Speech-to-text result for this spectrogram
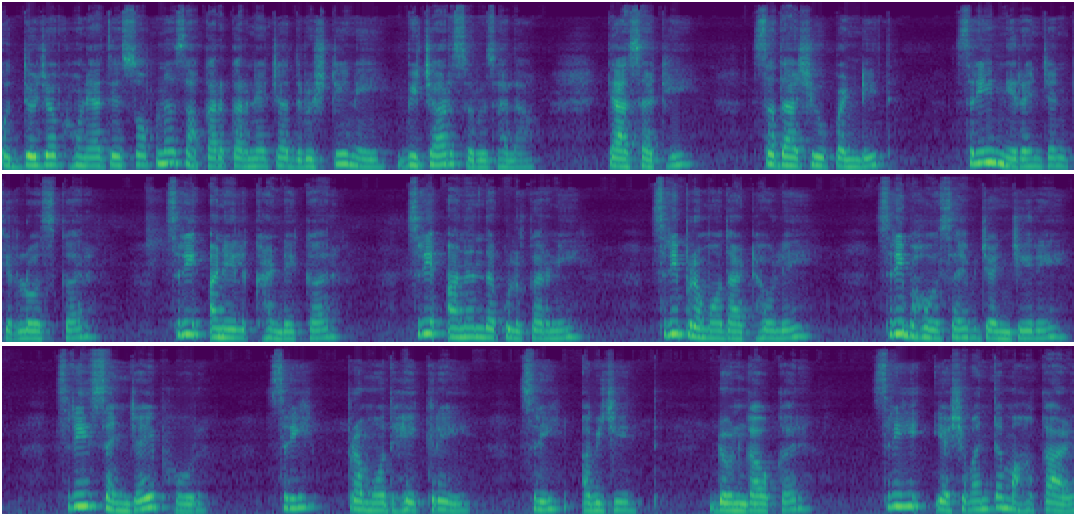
उद्योजक होण्याचे स्वप्न साकार करण्याच्या दृष्टीने विचार सुरू झाला. त्यासाठी सदाशिव पंडित श्री निरंजन किर्लोस्कर श्री अनिल खांडेकर श्री आनंद कुलकर्णी श्री प्रमोद आठवले श्री भाऊसाहेब जंजिरे श्री संजय भोर श्री प्रमोद हेकरे श्री अभिजित डोणगावकर श्री यशवंत महाकाळ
